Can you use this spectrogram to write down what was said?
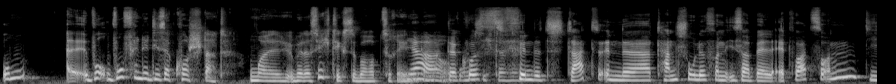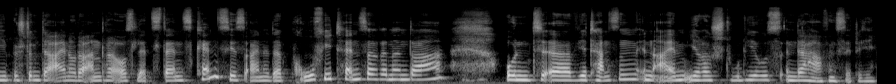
um äh, wo, wo, findet dieser Kurs statt? Um mal über das Wichtigste überhaupt zu reden. Ja, genau. der Kurs findet statt in der Tanzschule von Isabel Edwardson, die bestimmt der eine oder andere aus Let's Dance kennt. Sie ist eine der Profitänzerinnen da. Und äh, wir tanzen in einem ihrer Studios in der Hafen City.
